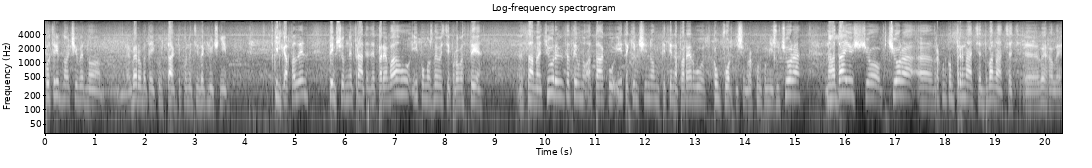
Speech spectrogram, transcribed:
потрібно, очевидно, виробити якусь тактику на ці заключні кілька хвилин, тим, щоб не тратити перевагу і по можливості провести е, саме цю результативну атаку і таким чином піти на перерву з комфортнішим рахунком, ніж вчора. Нагадаю, що вчора е, з рахунком 13-12 е, виграли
